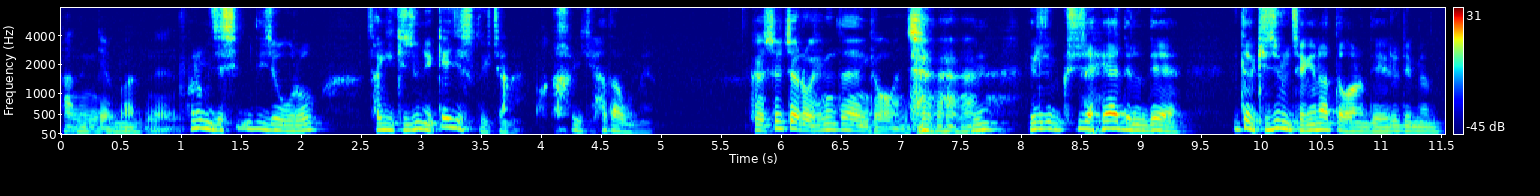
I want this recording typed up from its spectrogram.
하는 게 음. 맞는. 그러면 이제 심리적으로 자기 기준이 깨질 수도 있잖아요. 막 이렇게 하다 보면. 그 실제로 힘든 경우가 많죠. 예? 예를 들면 진짜 해야 되는데 일단 기준을 정해놨다고 하는데 예를 들면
